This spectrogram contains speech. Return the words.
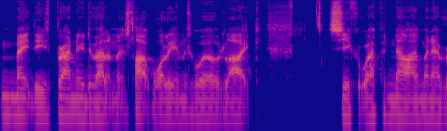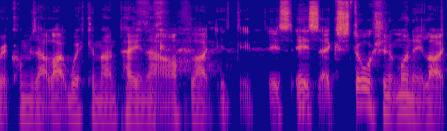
make these brand new developments like Walliams World, like Secret Weapon Nine, whenever it comes out, like Wicker Man, paying that off, like it, it- it's it's extortionate money. Like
